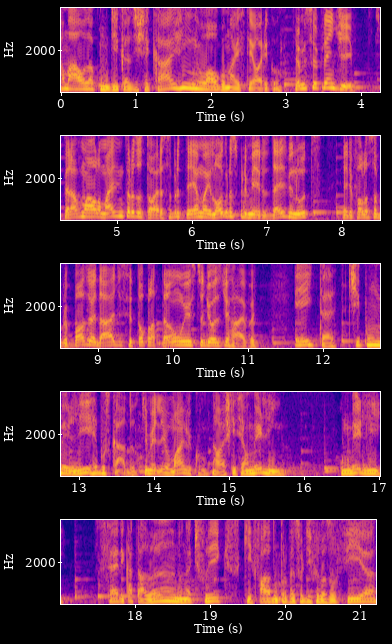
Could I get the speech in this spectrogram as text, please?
É uma aula com dicas de checagem ou algo mais teórico? Eu me surpreendi. Esperava uma aula mais introdutória sobre o tema e logo nos primeiros 10 minutos ele falou sobre pós-verdade, citou Platão e o estudioso de Harvard. Eita, tipo um Merli rebuscado. Que Merli, o mágico? Não, acho que esse é um Merlin. Um Merli, série catalã no Netflix que fala de um professor de filosofia.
